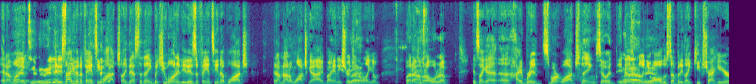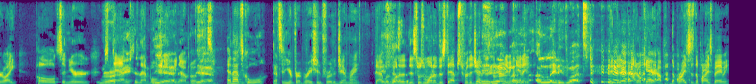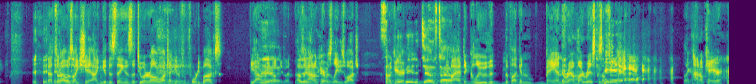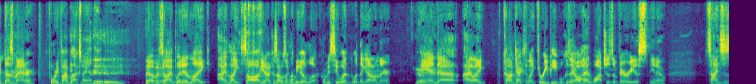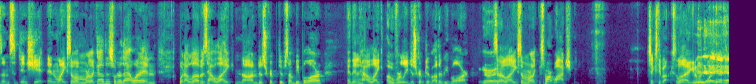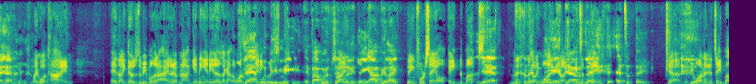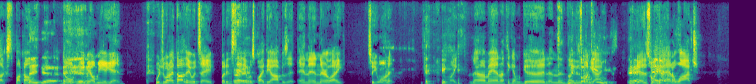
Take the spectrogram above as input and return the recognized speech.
And I'm like, That's really- and it's not even a fancy watch. Like that's the thing. But she wanted it is a fancy enough watch, and I'm not a watch guy by any stretch. I don't like them, but I'm gonna hold it up. It's like a, a hybrid smartwatch thing, so it, it doesn't Wow, really do yeah. all the stuff, but it like keeps track of your like pulse and your Right. steps and that bullshit, Yeah. you know. Oh, Yeah. that's, And that's cool. that's in your preparation for the gym, right? That It's was one of the, just- this was one of the steps for the gym. This is- I'm not even kidding. A, a lady's watch. It didn't, I don't care. Uh, The price is the price, baby. That's what I was like. Shit, I can get this thing. This is a two hundred dollar watch. I can get it for forty bucks. Yeah, all right, Yeah. I'll do it. I was like, I don't care if it's a ladies' watch. I don't care Fitbit tells time. if I have to glue the the fucking band around my wrist because I'm like, I don't care. It doesn't matter. Forty five bucks, man. No, but so I put in like I like saw you know because I was like, let me go look. Let me see what what they got on there. And uh, I like contacted like three people because they all had watches of various, you know, sizes and, and shit. And like some of them were like, oh, this one or that one. And what I love is how like non-descriptive some people are, and then how like overly descriptive other people are. Right. So like some were like smartwatch, sixty bucks. Like, like, what, like what kind? And like those are the people that I ended up not getting any of those. I got the one that lady would was be me. If I were to sell Right. anything, I would be like, thing for sale, eight bucks. yeah. Like what? Yeah, You're like, yeah, it's a I'm saying, thing. It's a thing. Yeah, if you want it, it's eight bucks. Fuck off. Yeah. Don't email me again. Which is what I thought they would say, but instead it was quite the opposite. And then they're like, "So you want it?" I'm like, "No, man, I think I'm good." And then like this one guy, yeah, this one guy had a watch,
